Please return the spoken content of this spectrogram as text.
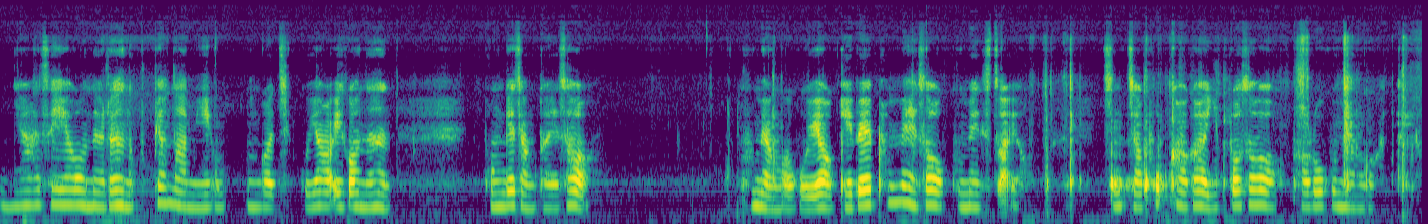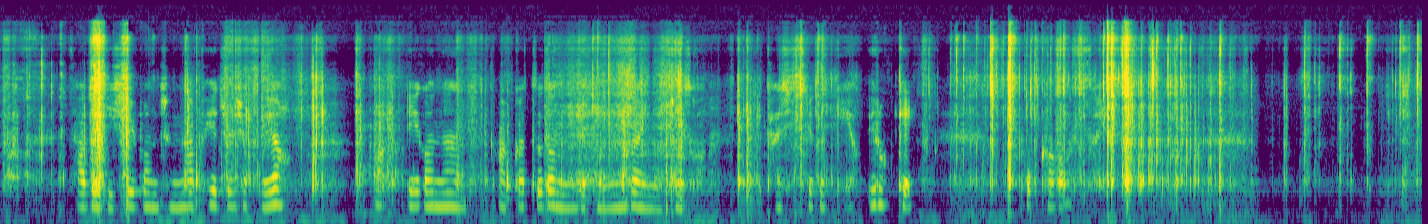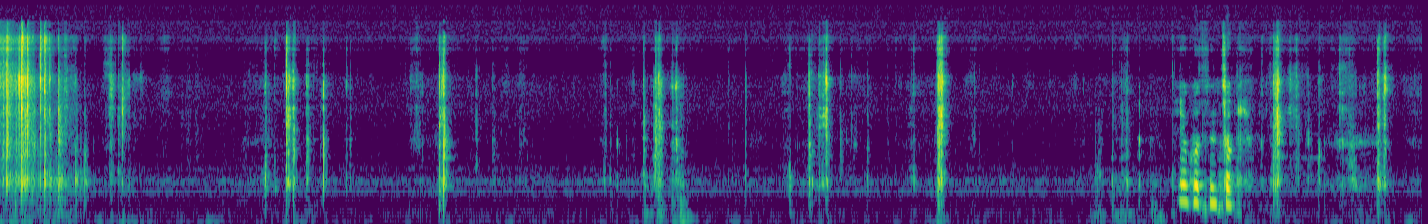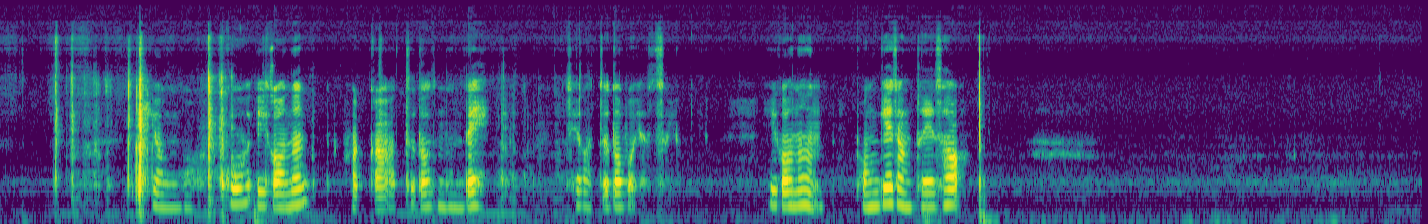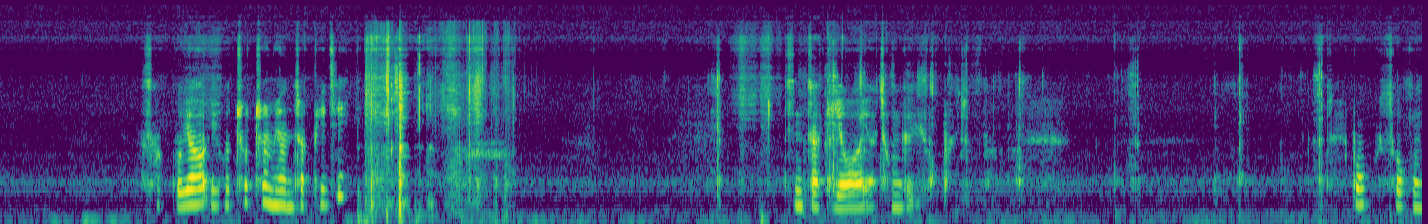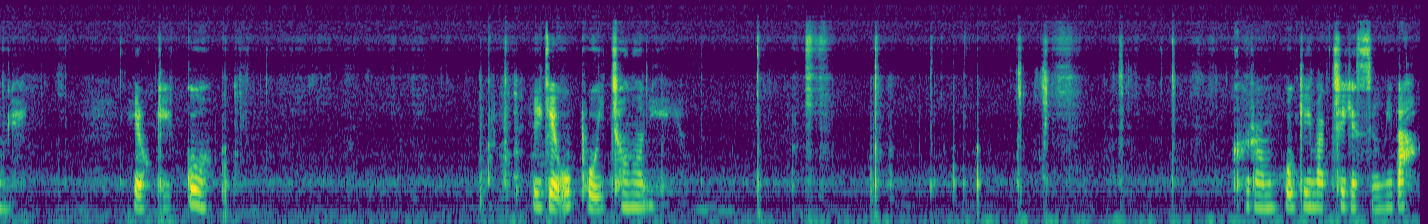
안녕하세요. 오늘은 우편함이 온 걸 찍고요. 이거는 번개장터에서 구매한 거고요. 개별 판매해서 구매했어요. 진짜 포카가 이뻐서 바로 구매한 것 같아요. 420원 증납해 주셨고요. 아, 이거는 아까 뜯었는데 동영상에 맞춰서 다시 찍을게요. 이렇게 포카가 왔어요. 이거 진짜 귀여워. 귀여운 것 같고 이거는 아까 뜯었는데 제가 뜯어버렸어요. 이거는 번개장터에서 샀고요. 이거 초점이 안 잡히지? 진짜 귀여워요. 정규 오 빠 줬어. 철복 소공예 이렇게 있고 이게 오포 2,000원이에요. 그럼 보기 마치겠습니다.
